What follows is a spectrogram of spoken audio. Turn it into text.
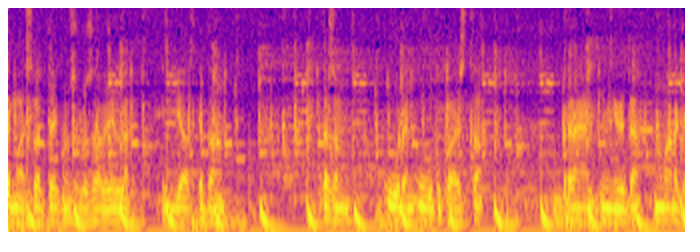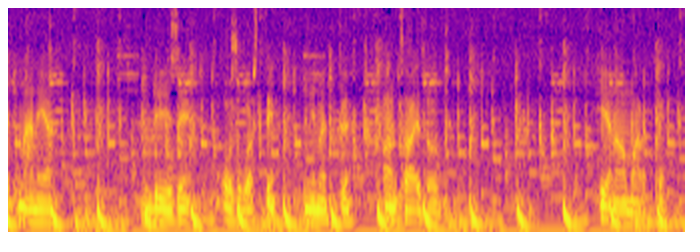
Kotimaisella teknosolusavilla jatketaan. Tässä on uuden uutukaista Brand Newtä Marketmania biisi osuvasti nimetty Untitled. Hienoa Markku.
